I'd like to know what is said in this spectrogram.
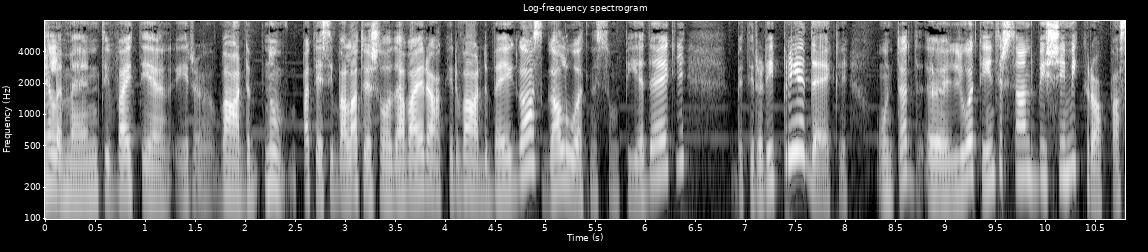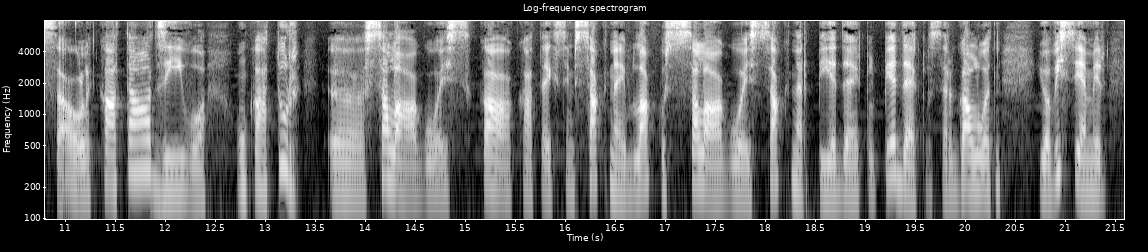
elementi, vai tie ir vārdi, nu, patiesībā latviešu valodā vairāk ir vārdi beigās, galotnes un piedēkļi. Bet ir arī priedēkļi. Un tad e, ļoti interesanti bija šī mikropasaule, kā tā dzīvo un kā tur uh, salāgojas, kā, kā teiksim, saknei blakus salāgojas sakne ar piedēkli, piedēklis ar galotni, jo visiem ir uh,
